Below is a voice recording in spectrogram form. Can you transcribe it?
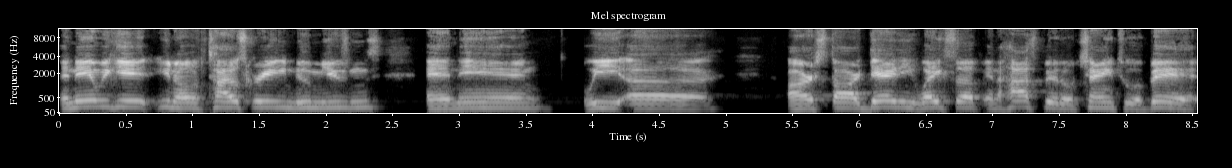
and then we get, you know, title screen, new mutants, and then we uh our star Danny wakes up in a hospital chained to a bed,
